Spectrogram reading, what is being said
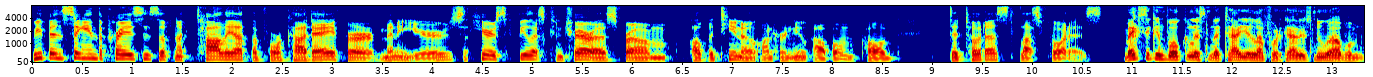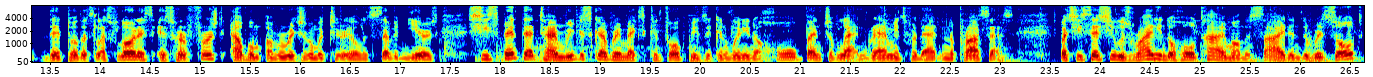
We've been singing the praises of natalia lafourcade for many years. Here's felix contreras from alt latino on her new album called de todas las flores Mexican vocalist Natalia Lafourcade's new album, De Todas las Flores, is her first album of original material in seven years. She spent that time rediscovering Mexican folk music and winning a whole bunch of Latin Grammys for that in the process. But she says she was writing the whole time on the side, and the result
